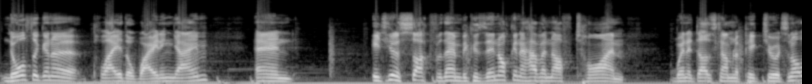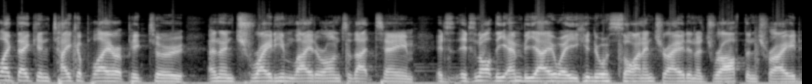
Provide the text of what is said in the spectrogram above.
North are going to play the waiting game, and it's going to suck for them because they're not going to have enough time when it does come to pick two. It's not like they can take a player at pick two and then trade him later on to that team. It's it's not the NBA where you can do a sign and trade and a draft and trade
